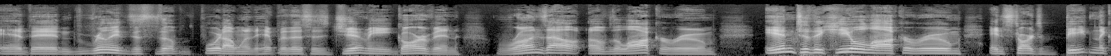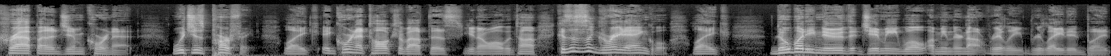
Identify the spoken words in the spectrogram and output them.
and then really just the point I wanted to hit with this is Jimmy Garvin runs out of the locker room into the heel locker room and starts beating the crap out of Jim Cornette, which is perfect. Like, and Cornette talks about this, you know, all the time because this is a great angle. Like, nobody knew that Jimmy, well, I mean, they're not really related, but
